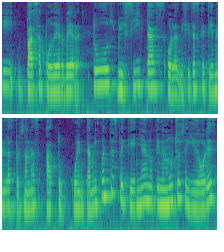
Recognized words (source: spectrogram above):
y vas a poder ver tus visitas o las visitas que tienen las personas a tu cuenta. Mi cuenta es pequeña, no tiene muchos seguidores,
